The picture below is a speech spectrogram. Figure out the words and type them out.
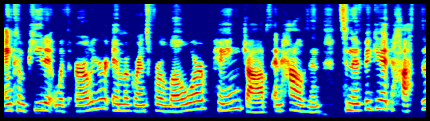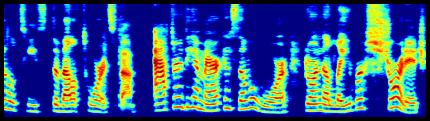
and competed with earlier immigrants for lower paying jobs and housing, significant hostilities developed towards them after the American Civil War, during the labor shortage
